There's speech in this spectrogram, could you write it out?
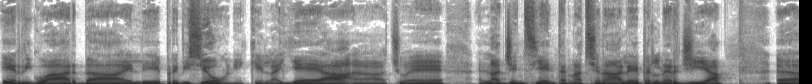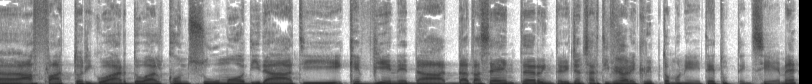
e riguarda le previsioni che la IEA, eh, cioè l'Agenzia internazionale per l'energia, eh, ha fatto riguardo al consumo di dati che viene da data center, intelligenza artificiale e criptomonete, tutte insieme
